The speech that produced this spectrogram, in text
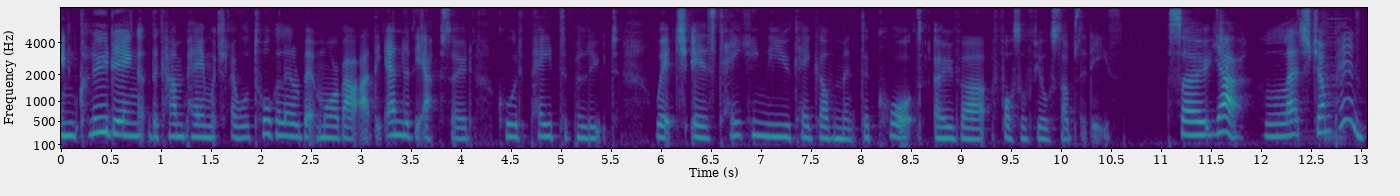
including the campaign, which I will talk a little bit more about at the end of the episode, called Paid to Pollute, which is taking the UK government to court over fossil fuel subsidies. So, yeah, let's jump in.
